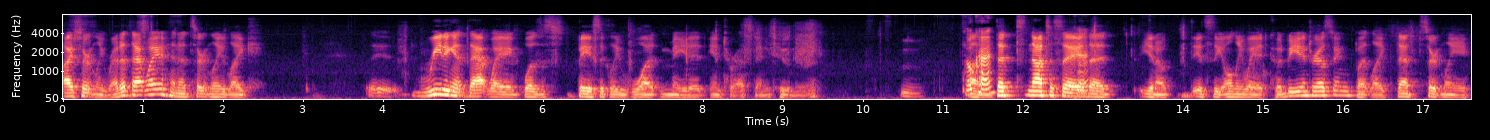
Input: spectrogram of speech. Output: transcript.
I certainly read it that way, and it certainly like reading it that way was basically what made it interesting to me. Um, Okay. that's not to say Okay. that you know it's the only way it could be interesting, but like that certainly,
